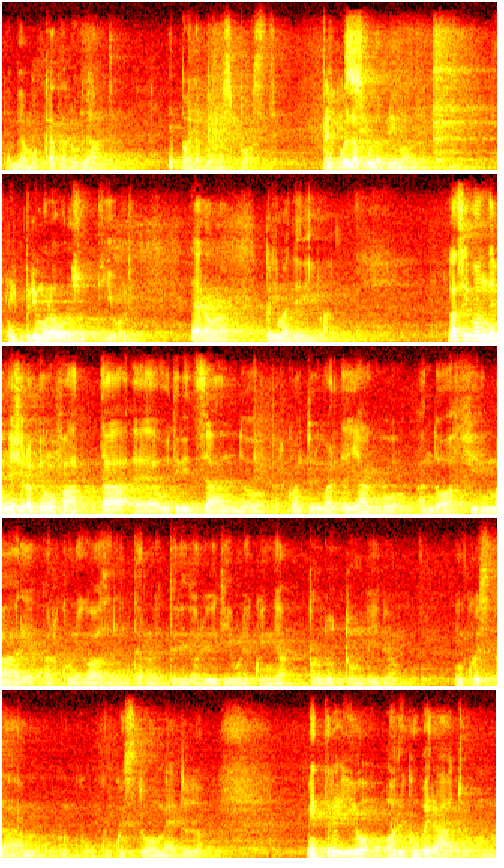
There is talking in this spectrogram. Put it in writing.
le abbiamo catalogate e poi le abbiamo esposte. Bellissimo. E quella fu la prima, il primo lavoro su Tivoli. Era una prima deriva. La seconda invece l'abbiamo fatta eh, utilizzando, per quanto riguarda Jacopo, andò a filmare alcune cose all'interno del territorio di Tivoli e quindi ha prodotto un video questa, con questo metodo. Mentre io ho recuperato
